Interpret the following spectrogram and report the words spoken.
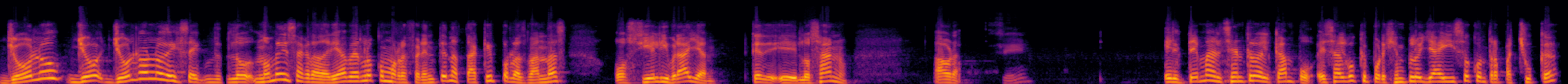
Yo lo, yo, yo no lo, no me desagradaría verlo como referente en ataque por las bandas Ociel y Brian, que eh, Lozano. Ahora, sí. el tema del centro del campo es algo que, por ejemplo, ya hizo contra Pachuca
